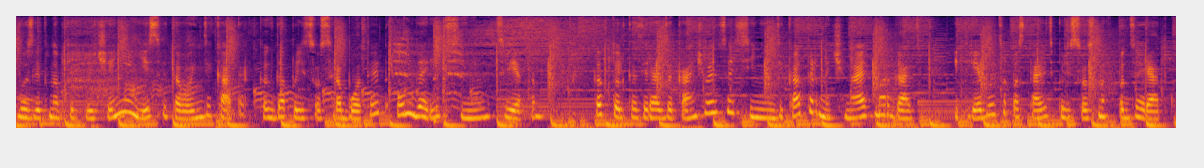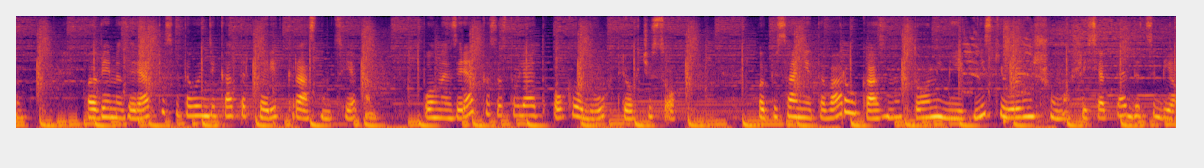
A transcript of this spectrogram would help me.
Возле кнопки включения есть световой индикатор. Когда пылесос работает, он горит синим цветом. Как только заряд заканчивается, синий индикатор начинает моргать и требуется поставить пылесос на подзарядку. Во время зарядки световой индикатор горит красным цветом. Полная зарядка составляет около 2-3 часов. В описании товара указано, что он имеет низкий уровень шума 65 дБ.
